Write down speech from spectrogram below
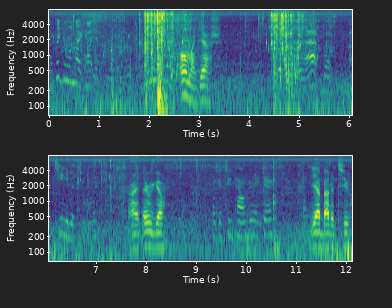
That's like the one that I caught yesterday. Oh my gosh. Like that, but a teeny bit smaller. Alright, there we go. Like a two pounder right there. Yeah, about a two.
